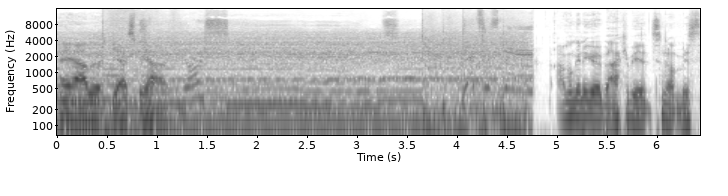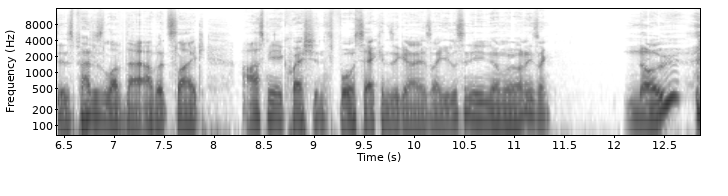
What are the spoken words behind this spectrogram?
Hey Albert, yes we have. I'm gonna go back a bit to not miss this, but I just love that. Albert's like, asked me a question four seconds ago. He's like, You listen to number one? He's like, No.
